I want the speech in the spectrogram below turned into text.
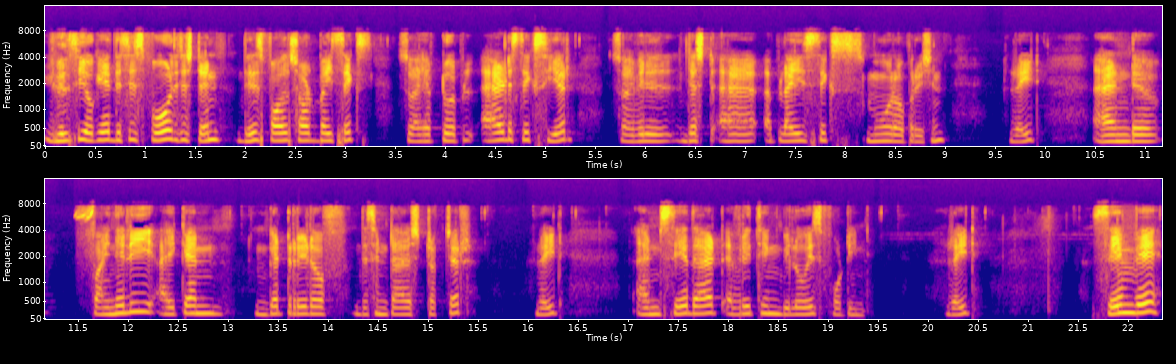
You will see okay this is 4 this is 10 this falls short by 6 so I have to add 6 here so I will just uh, apply 6 more operation right? And uh, finally I can get rid of this entire structure right? And say that everything below is 14 right? Same way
